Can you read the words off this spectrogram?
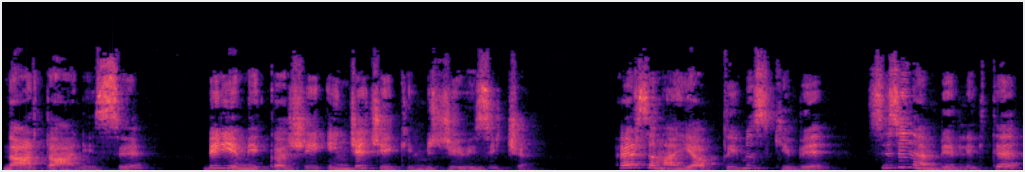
nar tanesi, 1 yemek kaşığı ince çekilmiş ceviz içi. Her zaman yaptığımız gibi sizinle birlikte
